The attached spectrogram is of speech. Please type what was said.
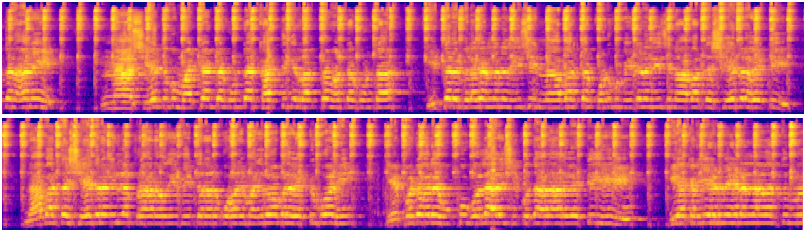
వద్దనని నా చేతుకు మట్టి అంటకుండా కత్తికి రక్తం అంటకుండా ఇద్దరు పిల్లగలను తీసి నా భర్త కొడుకు బిడ్డను తీసి నా భర్త చేతులు పెట్టి నా భర్త చేతుల వీళ్ళ ప్రాణం తీపిత్తను అనుకోని మది లోపల పెట్టుకొని ఎప్పటోలే ఉప్పు గొల్లాలి సిక్కుతారాలు పెట్టి అక్కడ ఏడు మేడల్లా వస్తున్నా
